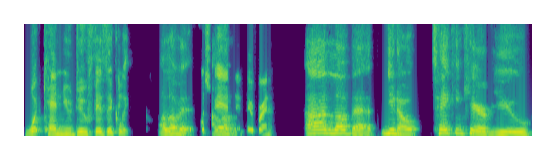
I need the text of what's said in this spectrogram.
What can you do physically? I love it. What's I love, there, Brent? I love that. You know, taking care of you,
